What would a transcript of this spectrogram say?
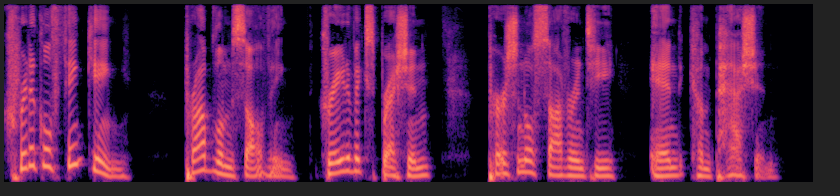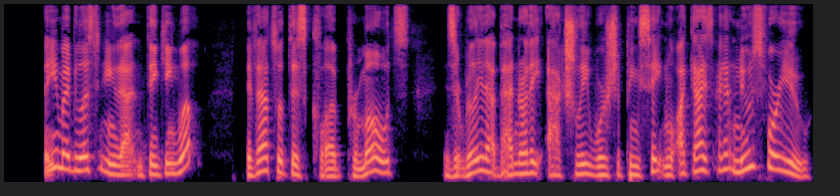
critical thinking, problem solving, creative expression, personal sovereignty and compassion. Now, you might be listening to that and thinking, well, if that's what this club promotes, is it really that bad? And are they actually worshiping Satan? Well, guys, I got news for you.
